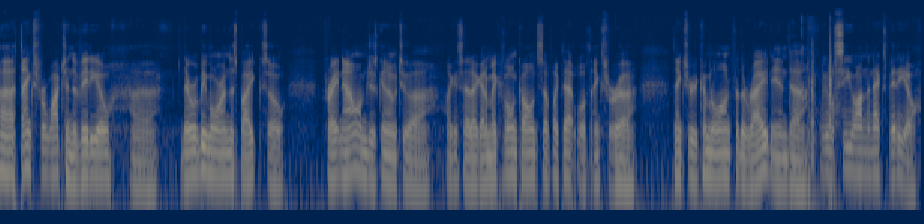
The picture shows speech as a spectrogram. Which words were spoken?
uh, thanks for watching the video. Uh, there will be more on this bike, so right now, I'm just going to, uh, like I said, I got to make a phone call and stuff like that. Well, thanks for, uh, thanks for coming along for the ride, and uh, we will see you on the next video.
